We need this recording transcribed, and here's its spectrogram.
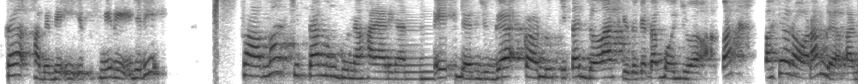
ke KBBI itu sendiri. Jadi selama kita menggunakannya dengan baik dan juga produk kita jelas gitu. Kita mau jual apa pasti orang-orang nggak akan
